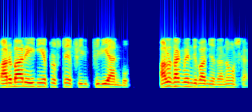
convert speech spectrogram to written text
বারবার এই নিয়ে প্রশ্নে ফিরিয়ে আনব। ভালো থাকবেন দীপাঞ্জন দা। নমস্কার।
